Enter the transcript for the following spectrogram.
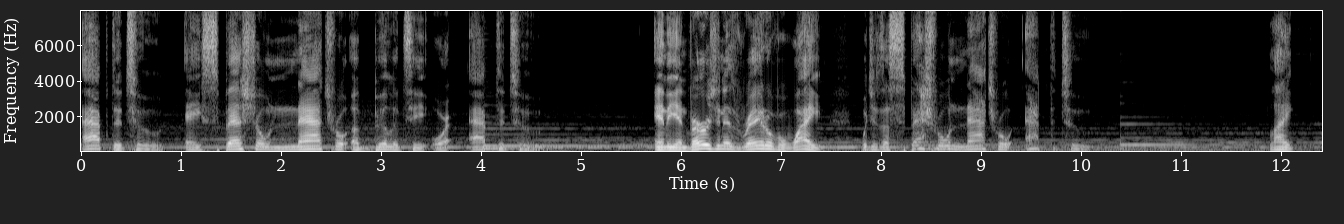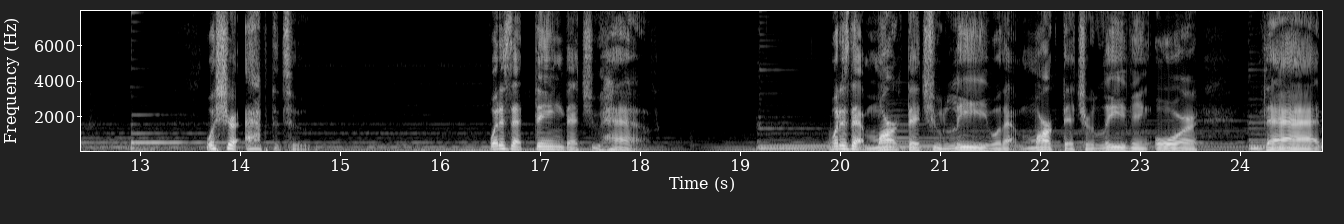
aptitude, a special natural ability or aptitude. And the inversion is red over white, which is a special natural aptitude. Like, what's your aptitude? What is that thing that you have? What is that mark that you leave, or that mark that you're leaving, or that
